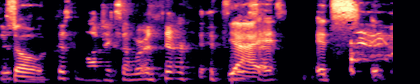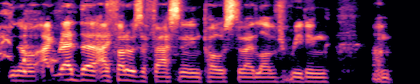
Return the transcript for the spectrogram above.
There's- so- there's some logic somewhere in there. It Yeah, it- it's it, you know I read that I thought it was a fascinating post and I loved reading um,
